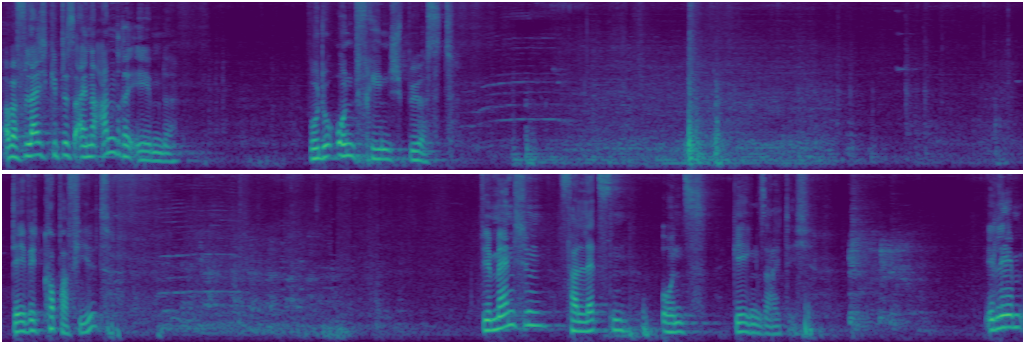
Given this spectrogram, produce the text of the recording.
Aber vielleicht gibt es eine andere Ebene, wo du Unfrieden spürst. David Copperfield. Wir Menschen verletzen uns gegenseitig. Ihr Leben,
